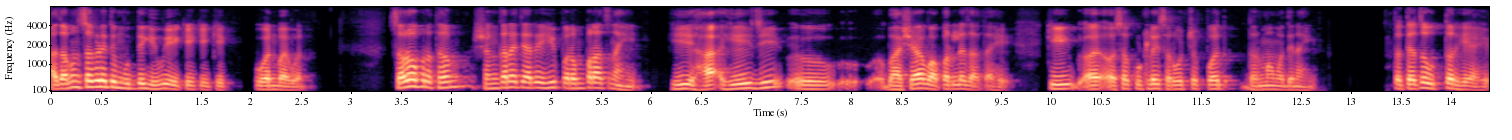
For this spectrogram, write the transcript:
आज आपण सगळे ते मुद्दे घेऊ एक एक एक एक वन बाय वन सर्वप्रथम शंकराचार्य ही परंपराच नाही. ही हा ही जी भाषा वापरल्या जात आहे की असं कुठलंही सर्वोच्च पद धर्मामध्ये नाही. तर त्याचं उत्तर हे आहे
